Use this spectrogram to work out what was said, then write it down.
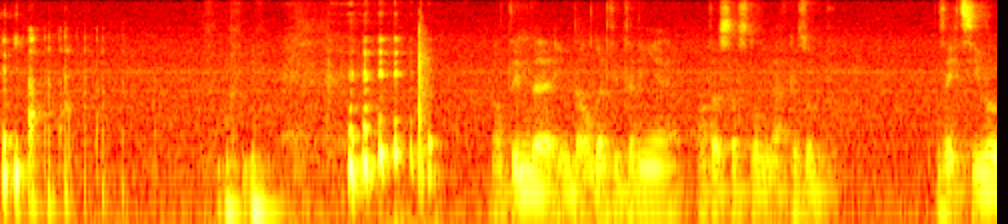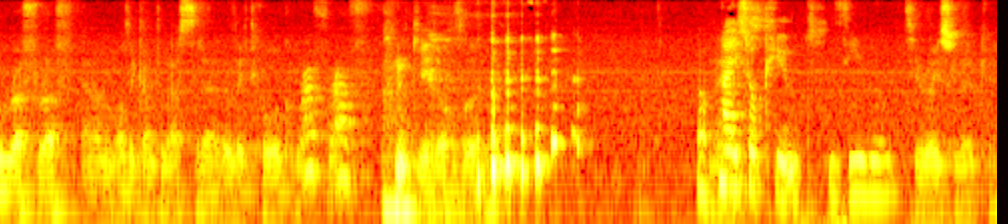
Want in de, in de ondertitelingen, want dat dat stond even op, zegt Zero rough rough. En dan was ik aan het luisteren en dan zegt gewoon ook rough rough. Een kerel zo. Maar hij is zo cute. Zero. Zero is leuk, ja.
